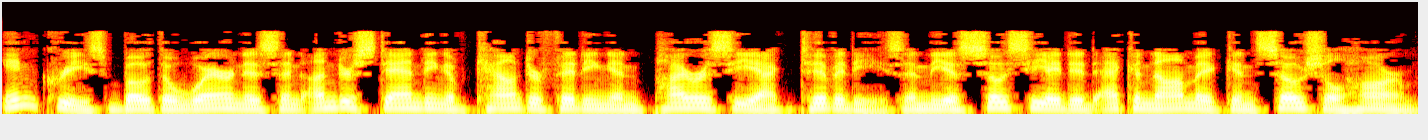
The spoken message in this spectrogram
increase both awareness and understanding of counterfeiting and piracy activities and the associated economic and social harm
